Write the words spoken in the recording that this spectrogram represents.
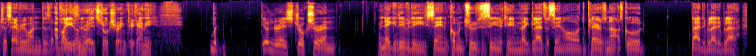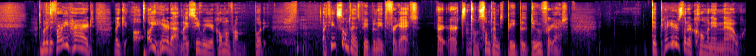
just everyone, there's a about the underage structure in Kilkenny. But the underage structure and negativity saying coming through to the senior team, like lads were saying, oh, the players are not as good, blah, blah, blah, blah. But it's very hard. Like I- I hear that and I see where you're coming from. But I think sometimes people need to forget, or, or sometimes people do forget. The players that are coming in now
